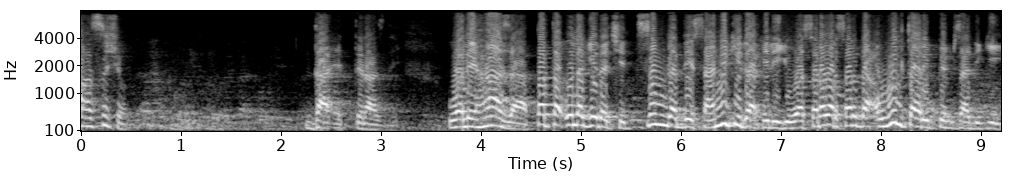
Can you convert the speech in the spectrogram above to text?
محس شو دا اعتراض دی ولهذا پته ولګی دا چې څنګه د ثانی کې داخليږي وسره ور سره د اول تعریف په مصادقي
